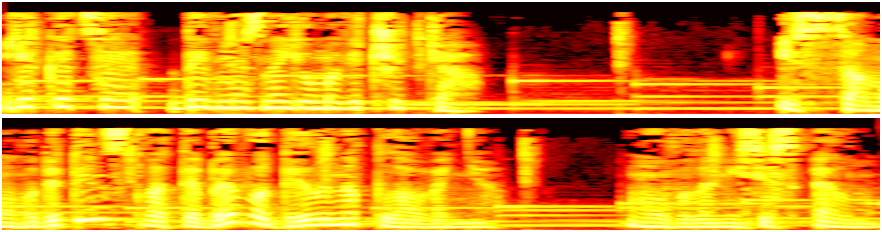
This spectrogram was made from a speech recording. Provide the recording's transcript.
яке це дивне знайоме відчуття. Із самого дитинства тебе водили на плавання мовила місіс Елм.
